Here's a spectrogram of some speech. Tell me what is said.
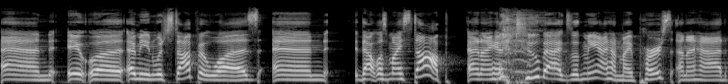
and it was, I mean, which stop it was, and that was my stop. And I had two bags with me. I had my purse and I had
